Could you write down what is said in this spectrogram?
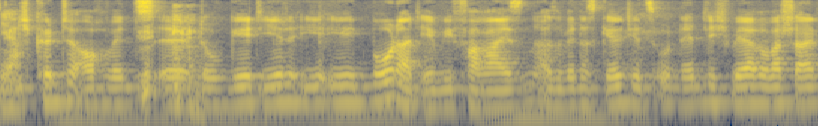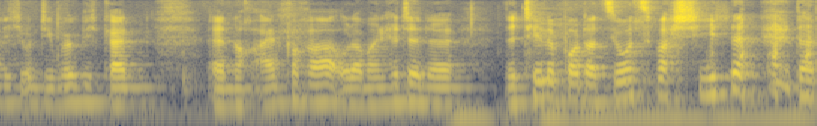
Und ich könnte auch, wenn es äh, darum geht, jede, je- jeden Monat irgendwie verreisen. Also wenn das Geld jetzt unendlich wäre wahrscheinlich und die Möglichkeiten äh, noch einfacher oder man hätte eine, eine Teleportationsmaschine, dann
